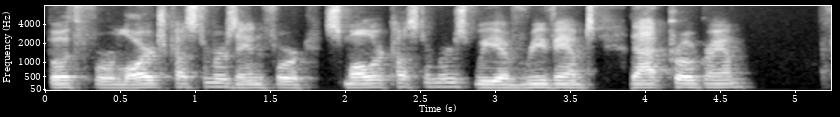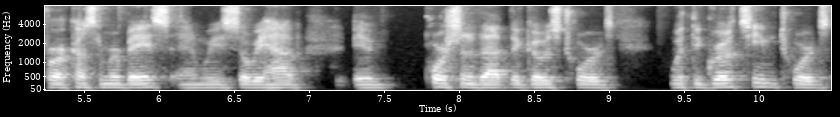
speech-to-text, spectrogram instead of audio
both for large customers and for smaller customers. We have revamped that program for our customer base. And we so we have a portion of that that goes towards with the growth team towards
